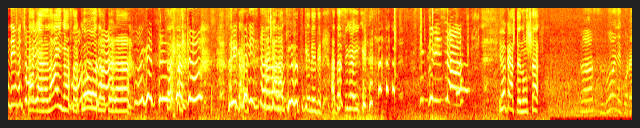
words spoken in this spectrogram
んで今ちょだからライがさこうだから。分かった。びっくりした。だから気をつけてて私が行く。びっくりした。よかった乗った。あーすごいねこれ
